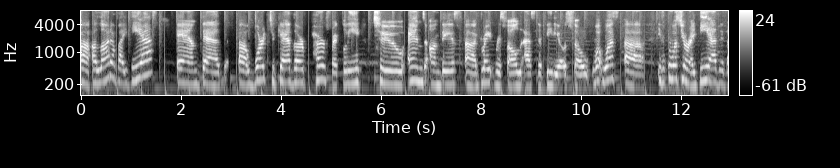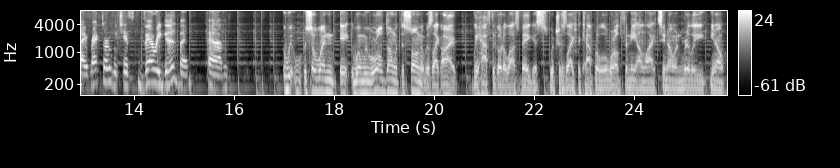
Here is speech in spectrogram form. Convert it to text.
a, a lot of ideas and that uh, work together perfectly to end on this uh, great result as the video. So, what was uh, if it was your idea, the director, which is very good, but um, we, so when it when we were all done with the song, it was like, all right, we have to go to Las Vegas, which is like the capital of the world for neon lights, you know, and really, you know,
